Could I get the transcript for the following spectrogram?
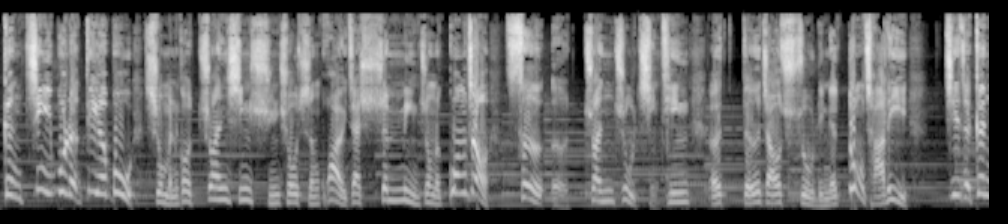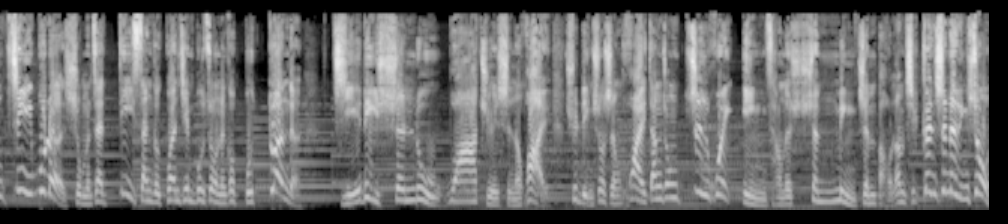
更进一步的第二步，使我们能够专心寻求神话语在生命中的光照，侧耳专注倾听，而得着属灵的洞察力。接着更进一步的，使我们在第三个关键步骤，能够不断的竭力深入挖掘神的话语，去领受神话语当中智慧隐藏的生命珍宝。让我们去更深的领受，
